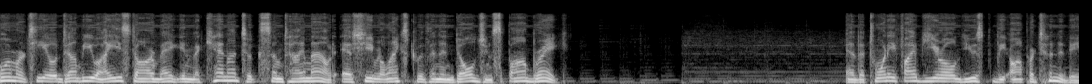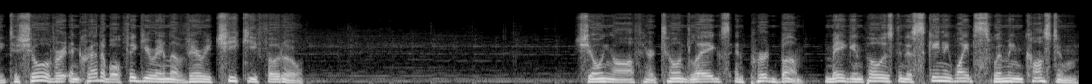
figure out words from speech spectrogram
Former TOWIE star Megan McKenna took some time out as she relaxed with an indulgent spa break. And the 25-year-old used the opportunity to show off her incredible figure in a very cheeky photo. Showing off her toned legs and pert bum, Megan posed in a skinny white swimming costume.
